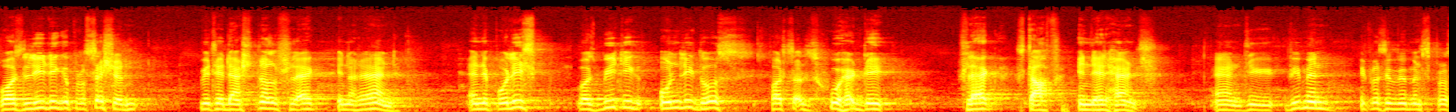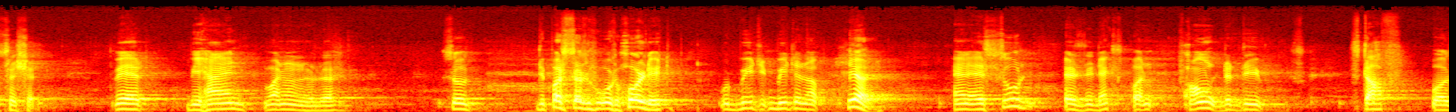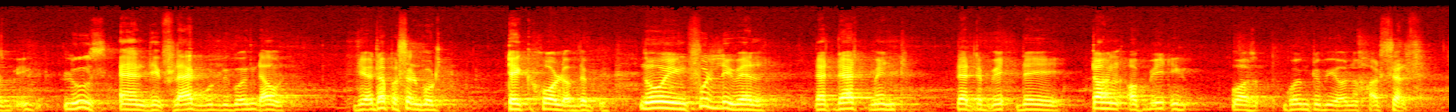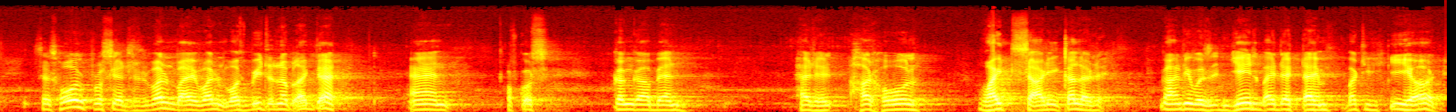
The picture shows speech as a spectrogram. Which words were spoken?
was leading a procession with a national flag in her hand. And the police was beating only those persons who had the flag staff in their hands. And the women, it was a women's procession, where behind one another. So the person who would hold it would be beaten up here. And as soon as the next one found that the staff was loose and the flag would be going down, the other person would take hold of the, knowing fully well that that meant that the, the turn of beating was going to be on herself. So this whole process, one by one, was beaten up like that. And of course, Ganga Ben had her whole white sari colored. Gandhi was in jail by that time, but he, he heard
